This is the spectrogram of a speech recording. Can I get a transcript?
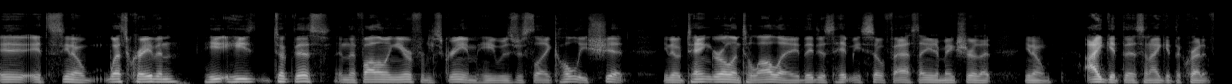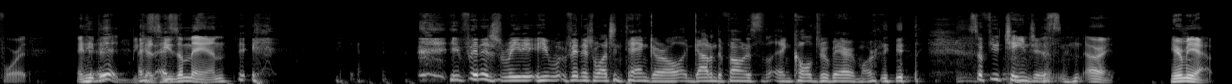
i- it's you know Wes Craven. He he took this in the following year from Scream. He was just like, holy shit, you know, Tank Girl and Talalay. They just hit me so fast. I need to make sure that you know I get this and I get the credit for it. And he did because he's a man. He finished reading. He finished watching Tank Girl and got on the phone and called Drew Barrymore. so a few changes. All right, hear me out.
